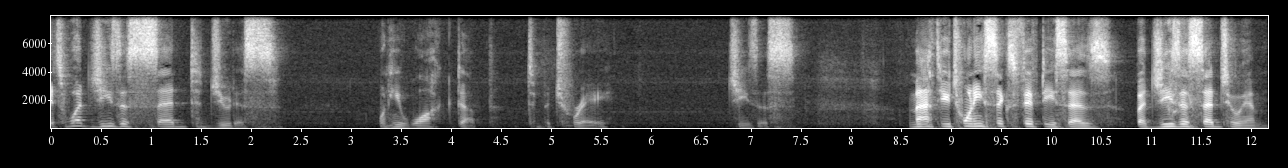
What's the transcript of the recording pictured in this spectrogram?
It's what Jesus said to Judas when he walked up to betray Jesus. Matthew 26 50 says, But Jesus said to him,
